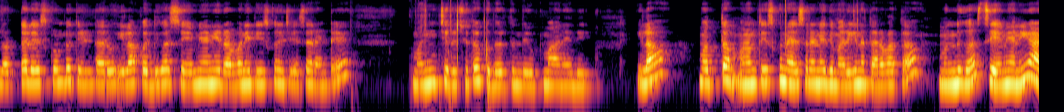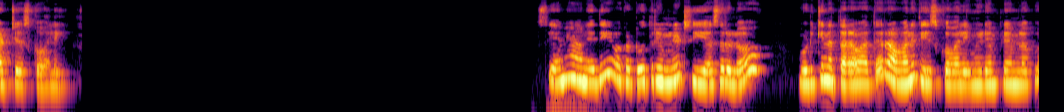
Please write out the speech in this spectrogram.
లొట్టలు వేసుకుంటూ తింటారు. ఇలా కొద్దిగా సేమియాని రవ్వని తీసుకుని చేశారంటే మంచి రుచితో కుదురుతుంది ఉప్మా అనేది. ఇలా మొత్తం మనం తీసుకున్న ఎసరు అనేది మరిగిన తర్వాత ముందుగా సేమియాని యాడ్ చేసుకోవాలి. సేమియా అనేది ఒక టూ త్రీ మినిట్స్ ఈ ఎసరులో ఉడికిన తర్వాతే రవ్వని తీసుకోవాలి. మీడియం ఫ్లేమ్లోకి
